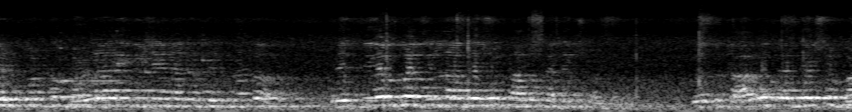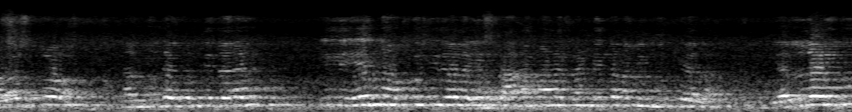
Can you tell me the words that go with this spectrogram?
ಹಿಡ್ಕೊಂಡು ಬಳ್ಳಾರಿ ವಿಜಯನಗರ ಹಿಡ್ಕೊಂಡು ಪ್ರತಿಯೊಬ್ಬ ಜಿಲ್ಲಾಧ್ಯಕ್ಷ ತಾಲೂಕು ಅಧ್ಯಕ್ಷರು ಇವತ್ತು ತಾಲೂಕು ಅಧ್ಯಕ್ಷರು ಬಹಳಷ್ಟು ನನ್ನ ಮುಂದೆ ಕೂತಿದ್ದಾರೆ. ಇಲ್ಲಿ ಏನ್ ನಾವು ಕೂತಿದ್ದೇವಲ್ಲ, ಈ ಸ್ಥಾನಮಾನ ಖಂಡಿತ ನಮಗೆ ಮುಖ್ಯ ಅಲ್ಲ. ಎಲ್ಲರಿಗೂ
